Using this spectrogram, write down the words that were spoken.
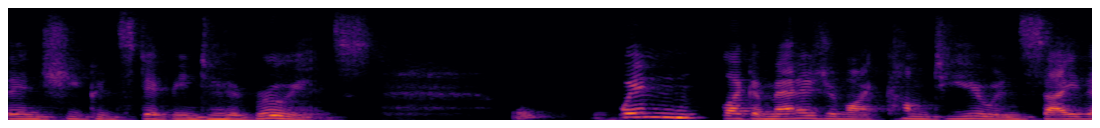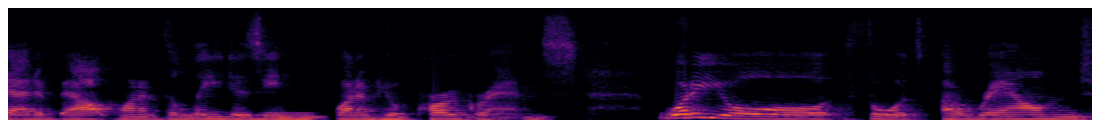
then she could step into her brilliance. When, like, a manager might come to you and say that about one of the leaders in one of your programs, what are your thoughts around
